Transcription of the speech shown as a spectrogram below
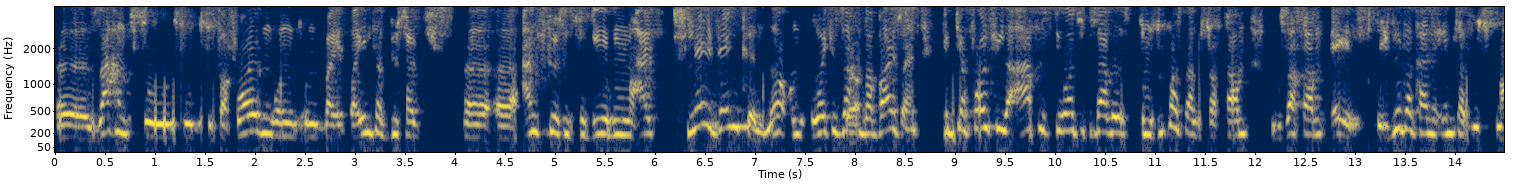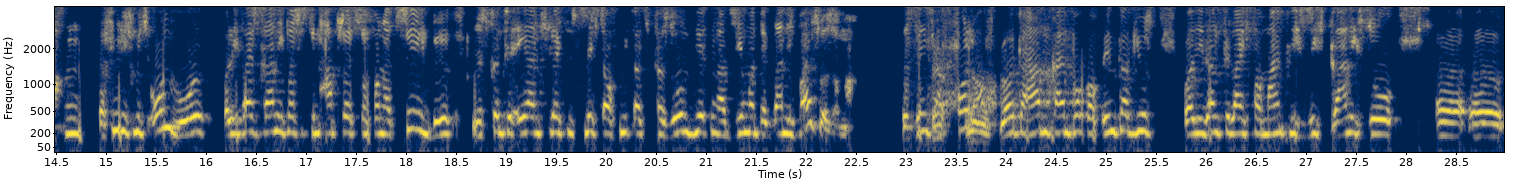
äh, Sachen zu, zu, zu verfolgen und, und bei, bei Interviews halt äh, äh, Anstöße zu geben, halt schnell denken ne? und solche Sachen ja. dabei sein. Gibt ja voll viele Artists, die heutzutage das zum Superstar geschafft haben und gesagt haben, ey, ich will gar keine Interviews machen, da fühle ich mich unwohl, weil ich weiß gar nicht, was ich den Abseits davon erzählen will. Und es könnte eher ein schlechtes Licht auf mich als Person wirken, als jemand, der gar nicht weiß, was er macht. Das sehe ich ja voll oft. Leute haben keinen Bock auf Interviews, weil die dann vielleicht vermeintlich sich gar nicht so, äh, äh,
